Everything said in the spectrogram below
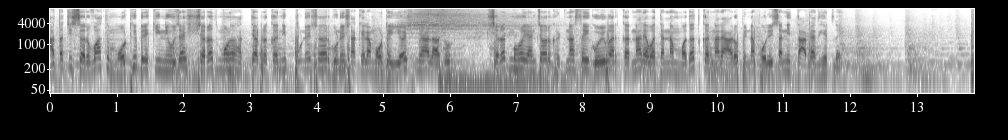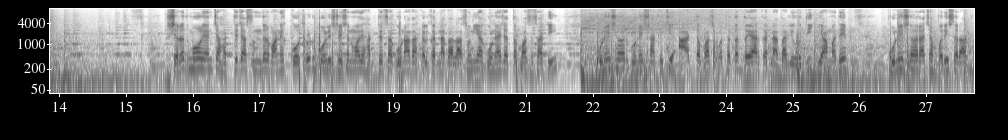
आताची सर्वात मोठी ब्रेकिंग न्यूज आहे. शरद मोहोळ हत्या प्रकरणी पुणे शहर गुन्हे शाखेला मोठे यश मिळालं असून शरद मोहोळ यांच्यावर घटनास्थळी गोळीबार करणाऱ्या व त्यांना मदत करणाऱ्या आरोपींना पोलिसांनी ताब्यात घेतलंय. शरद मोहोळ यांच्या हत्येच्या संदर्भाने कोथरूड पोलीस स्टेशनमध्ये हत्येचा गुन्हा दाखल करण्यात आला असून या गुन्ह्याच्या तपासासाठी पुणे शहर गुन्हे शाखेची आठ तपास पथकं तयार करण्यात आली होती. यामध्ये पुणे शहराच्या परिसरात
